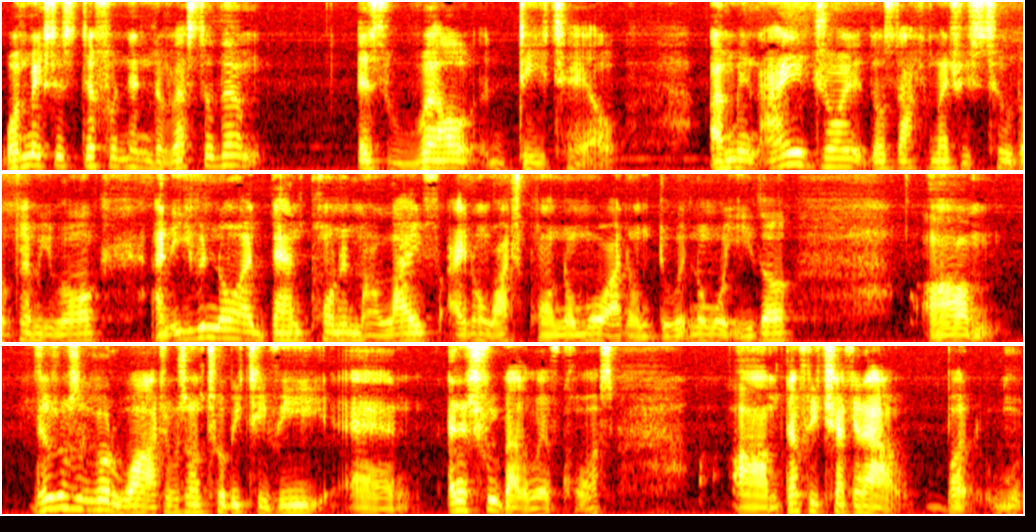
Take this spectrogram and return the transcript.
What makes this different than the rest of them is well detailed. I mean, I enjoy those documentaries too. Don't get me wrong. And even though I banned porn in my life, I don't watch porn no more. I don't do it no more either. Um, this was a good watch. It was on Tubi TV, and and it's free by the way, of course. Um, definitely check it out. But w-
